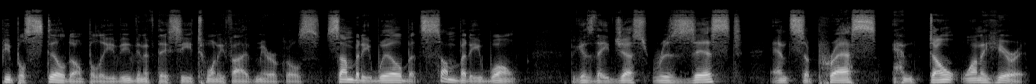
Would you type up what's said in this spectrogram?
People still don't believe, even if they see 25 miracles. Somebody will, but somebody won't because they just resist and suppress and don't want to hear it.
